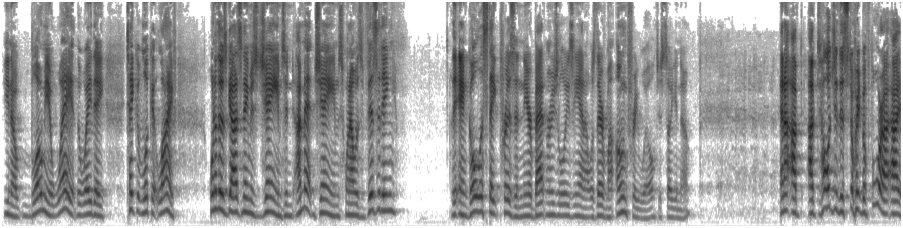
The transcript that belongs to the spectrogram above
you know, blow me away at the way they take a look at life. One of those guys' name is James, and I met James when I was visiting the Angola State Prison near Baton Rouge, Louisiana. I was there of my own free will, just so you know. And I, have I've told you this story before. I, I,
